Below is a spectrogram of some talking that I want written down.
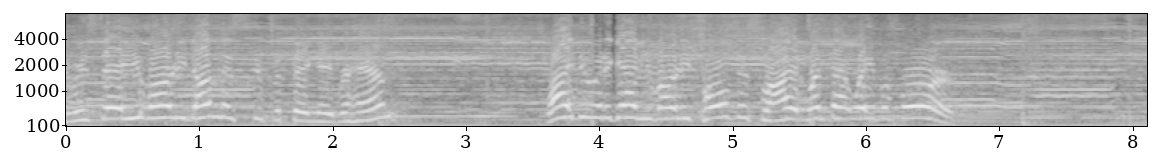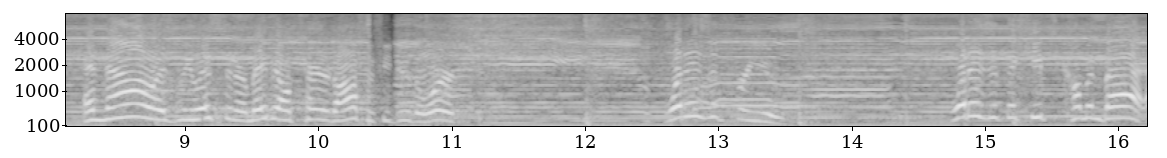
And we say, You've already done this stupid thing, Abraham. Why do it again? You've already told this lie. It went that way before. And now, as we listen, or maybe I'll turn it off if you do the work, what is it for you? What is it that keeps coming back?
